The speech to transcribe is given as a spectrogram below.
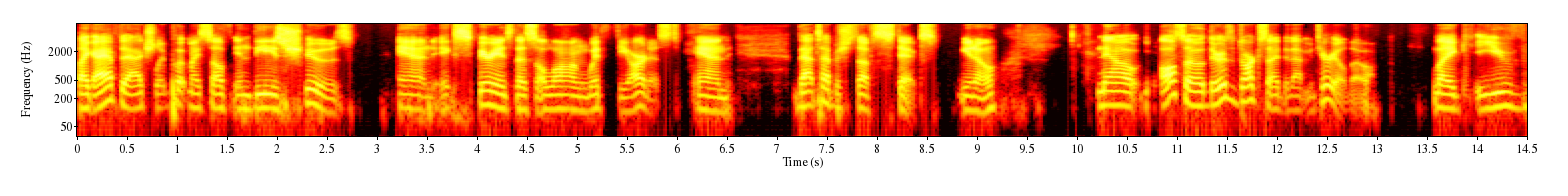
like I have to actually put myself in these shoes and experience this along with the artist. And that type of stuff sticks, you know. Now, also, there is a dark side to that material, though. Like, you've,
